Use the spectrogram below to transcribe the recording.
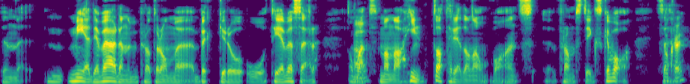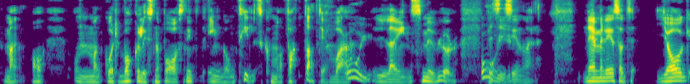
den medievärlden när vi pratar om eh, böcker och, och tv så här. Om Ja. att man har hintat redan om vad ens eh, framsteg ska vara. Så här, Okej. man, och, om man går tillbaka och lyssnar på avsnittet en gång till så kommer man fatta att jag bara Oj. la in smulor Oj. precis innan här. Nej men det är så att jag,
